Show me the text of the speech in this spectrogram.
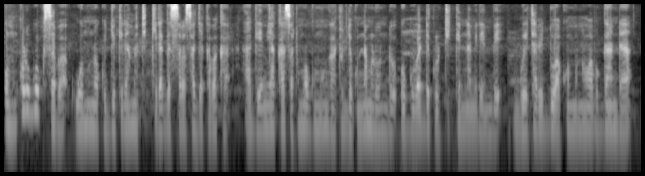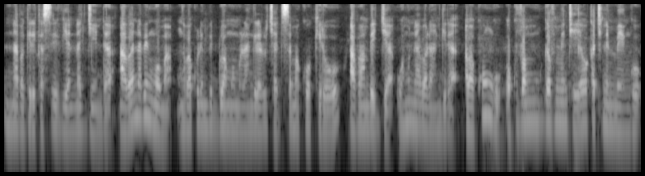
omukolo gw'okusaba wamu n'okujjukira amatikkira ga ssaabasajja kabaka ag'emyaka asatu mu ogumu ng'atudde ku namulondo ogubadde ku lutikko ennamirembe gwetabiddwako mama wa buganda nnabagereka silvia najjinda abaana b'eŋŋoma nga bakulembeddwamu omulangira richard semakookiro abambejja wamu n'abalangira abakungu okuva mu gavumenti eya wakati n'emmengo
